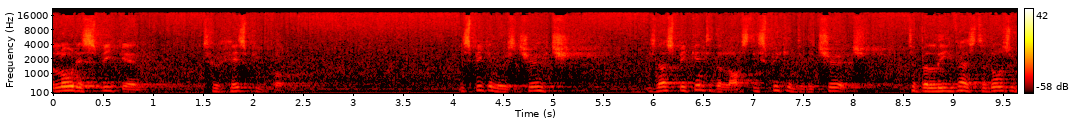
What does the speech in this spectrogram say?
the Lord is speaking to his people. He's speaking to his church. He's not speaking to the lost, he's speaking to the church, to believers, to those who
